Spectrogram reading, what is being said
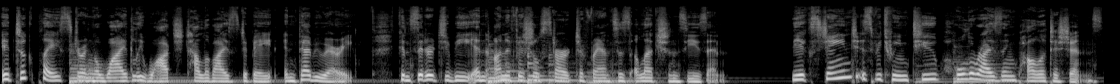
It took place during a widely watched televised debate in February, considered to be an unofficial start to France's election season. The exchange is between two polarizing politicians.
